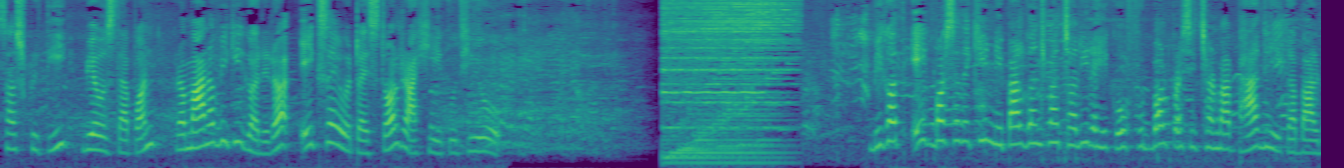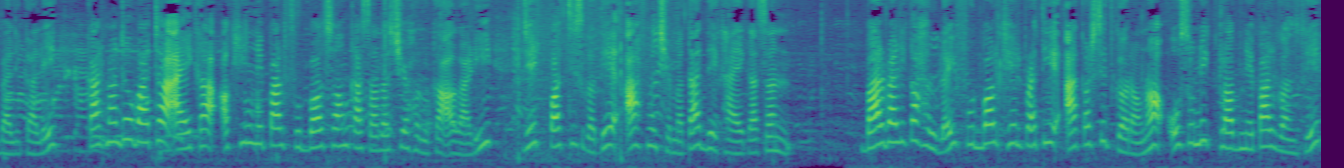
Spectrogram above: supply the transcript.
संस्कृति व्यवस्थापन र मानविकी गरेर एक सयवटा स्टल राखिएको थियो। विगत एक वर्षदेखि नेपालगंजमा चलिरहेको फुटबल प्रशिक्षणमा भाग लिएका बालबालिकाले काठमाडौँबाट आएका अखिल नेपाल फुटबल संघका सदस्यहरूका अगाडि जेठ पच्चिस गते आफ्नो क्षमता देखाएका छन्। बालबालिकाहरूलाई फुटबल खेलप्रति आकर्षित गराउन ओसोनिक क्लब नेपालगंजले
